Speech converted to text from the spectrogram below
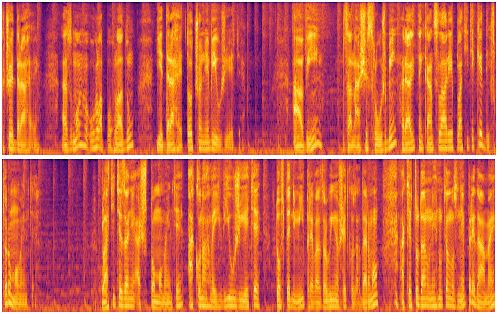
čo je drahé. A z môjho uhla pohľadu je drahé to, čo nevyužijete. A vy za naše služby realitné kancelárie platíte kedy? V ktorom momente? Platíte za ne až v tom momente, ako náhle ich využijete, to vtedy my pre vás robíme všetko zadarmo a keď tú danú nehnuteľnosť nepredáme,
